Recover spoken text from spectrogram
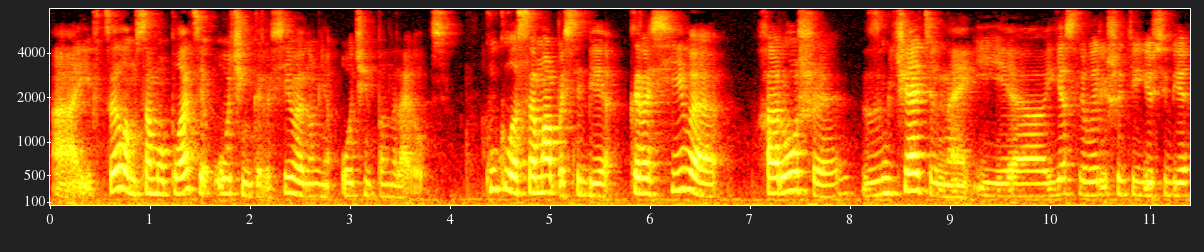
А, и в целом само платье очень красивое, оно мне очень понравилось. Кукла сама по себе красивая, хорошая, замечательная. И а, если вы решите ее себе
